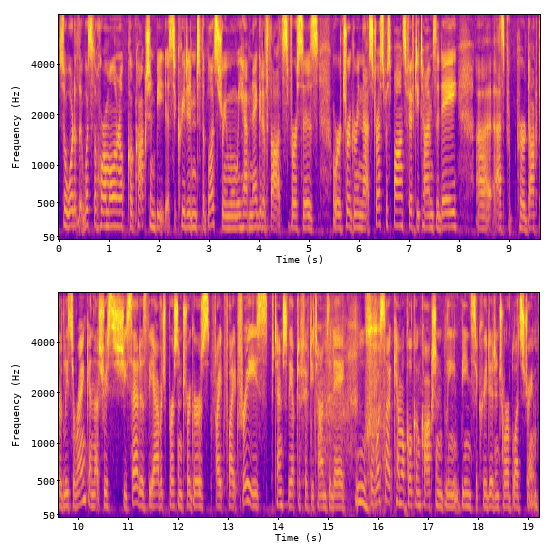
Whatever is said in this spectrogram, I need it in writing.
So, what are the, what's the hormonal concoction be secreted into the bloodstream when we have negative thoughts versus we're triggering that stress response 50 times a day? Uh, as per, per Dr. Lissa Rankin, that she, she said is the average person triggers fight, flight, freeze potentially up to 50 times a day. So, what's that chemical concoction being, being secreted into our bloodstream,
